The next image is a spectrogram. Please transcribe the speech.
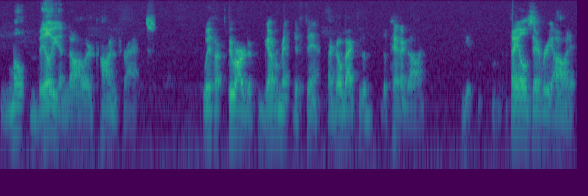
multi-billion dollar contracts with our, through our government defense. I go back to the, the Pentagon. It fails every audit.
